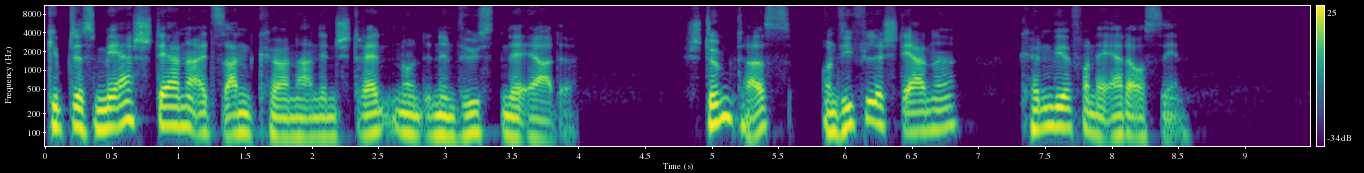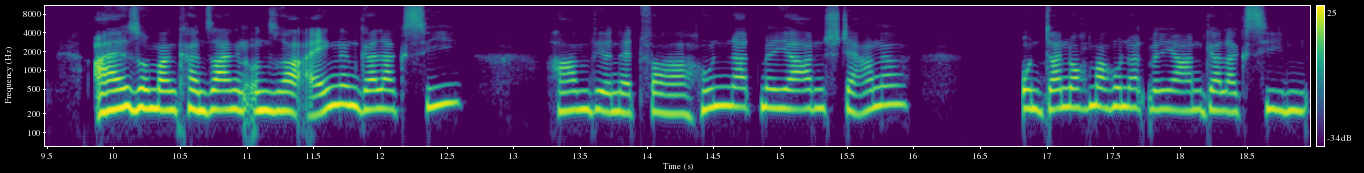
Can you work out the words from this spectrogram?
gibt es mehr Sterne als Sandkörner an den Stränden und in den Wüsten der Erde. Stimmt das? Und wie viele Sterne können wir von der Erde aus sehen? Also man kann sagen, in unserer eigenen Galaxie haben wir in etwa 100 Milliarden Sterne und dann nochmal 100 Milliarden Galaxien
